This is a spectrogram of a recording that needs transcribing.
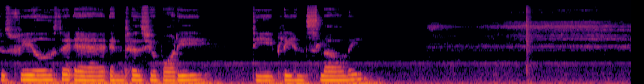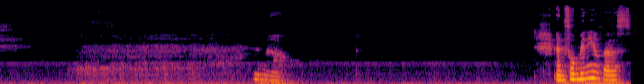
Just feel the air enters your body deeply and slowly. And out. And for many of us,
